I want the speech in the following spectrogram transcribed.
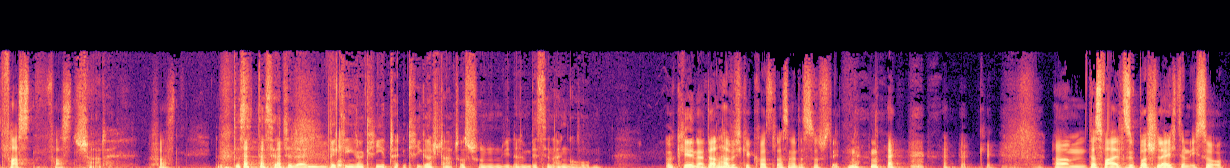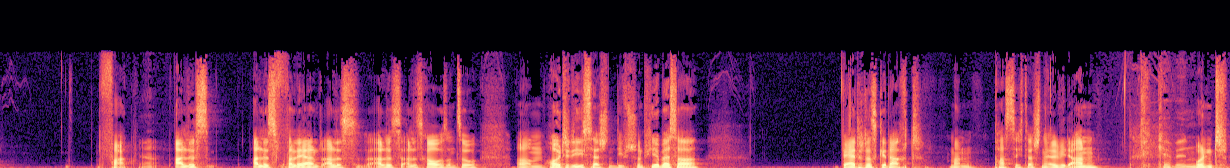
Fast, fast, Schade. fast. Das, das hätte deinen Wikinger-Kriegerstatus schon wieder ein bisschen angehoben. Okay, na dann habe ich gekotzt, lassen wir das so stehen. Okay. Ähm, das war halt super schlecht und ich so, fuck, Ja. alles, alles verlernt, alles, alles, alles raus und so. Ähm, heute die Session lief schon viel besser. Wer hätte das gedacht? Man passt sich da schnell wieder an Kevin, und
